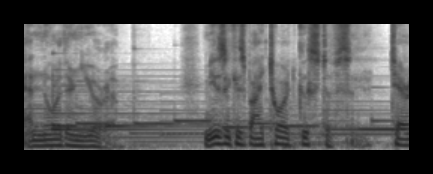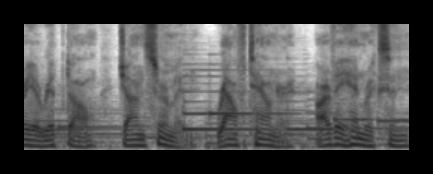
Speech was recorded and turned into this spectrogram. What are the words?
and Northern Europe. Music is by Tord Gustavsen, Terje Rypdal, John Surman, Ralph Towner, Arve Henriksen,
